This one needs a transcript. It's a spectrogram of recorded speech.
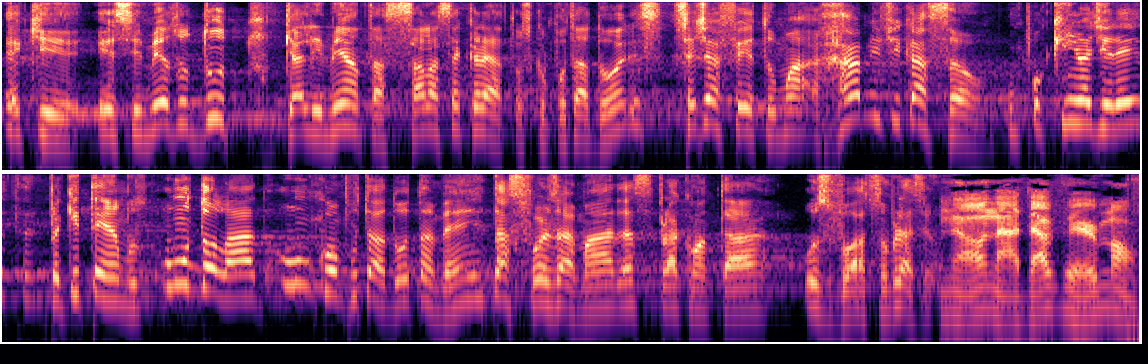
é que esse mesmo duto que alimenta a sala secreta, os computadores, seja feita uma ramificação um pouquinho à direita, para que tenhamos um do lado, um computador também das Forças Armadas para contar os votos no Brasil. Não, nada a ver, irmão.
